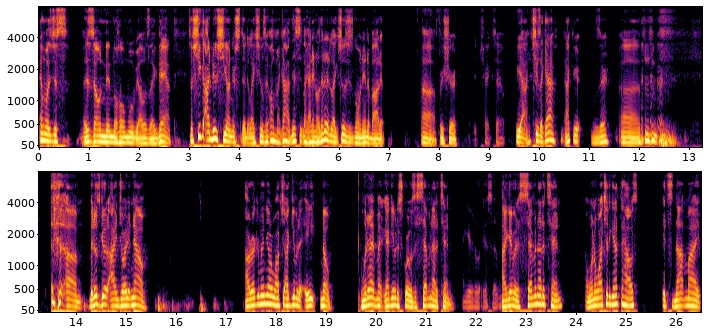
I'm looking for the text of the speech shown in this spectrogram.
and was just zoned in the whole movie. I was like, damn. So she, I knew she understood it. Like she was like, oh my god, this is like I didn't know that. Like she was just going in about it, uh, for sure. it checks out. Yeah, she's like, yeah, accurate. Was there? Uh, um, but it was good. I enjoyed it. Now, I recommend y'all watch it. I give it an eight. No, what did I? make- I gave it a score. It was a seven out of ten. I gave it like a seven. I gave it a seven out of ten. I want to watch it again at the house. It's not my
